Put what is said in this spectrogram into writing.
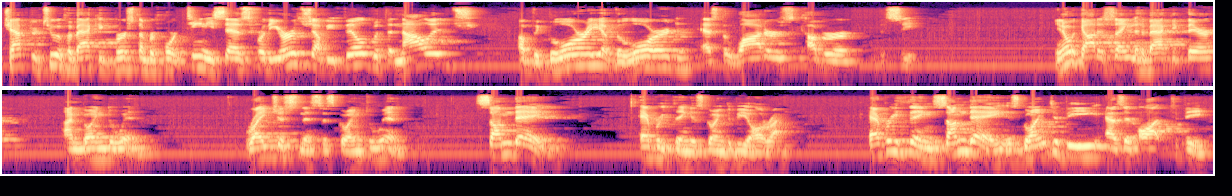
chapter 2 of Habakkuk, verse number 14, he says, For the earth shall be filled with the knowledge of the glory of the Lord as the waters cover the sea. You know what God is saying to Habakkuk there? I'm going to win. Righteousness is going to win. Someday, everything is going to be all right. Everything someday is going to be as it ought to be.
